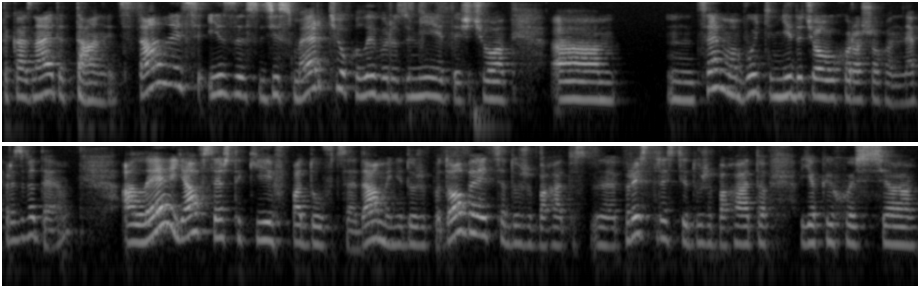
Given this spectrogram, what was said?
така, знаєте, танець. Танець із, зі смертю, коли ви розумієте, що е, це, мабуть, ні до чого хорошого не призведе. Але я все ж таки впаду в це. Да? Мені дуже подобається, дуже багато е, пристрасті, дуже багато якихось. Е,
